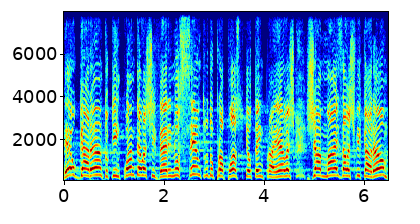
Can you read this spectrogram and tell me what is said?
eu garanto que enquanto elas estiverem no centro do propósito que eu tenho para elas, jamais elas ficarão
